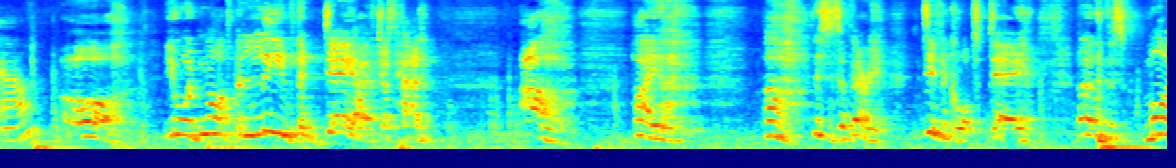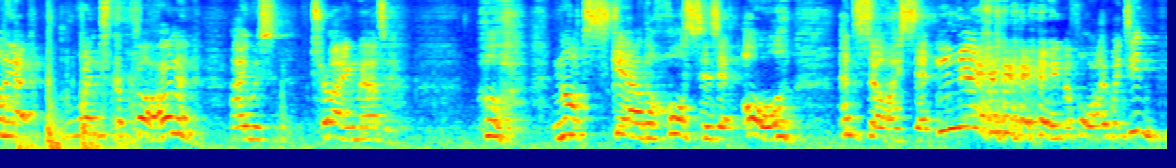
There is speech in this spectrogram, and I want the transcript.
Al. Oh, you would not believe the day I've just had. Oh, I, uh, oh, this is a very difficult day. Uh, this morning I went to the barn and I was trying there to, oh, not scare the horses at all. And so I said nay before I went in.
